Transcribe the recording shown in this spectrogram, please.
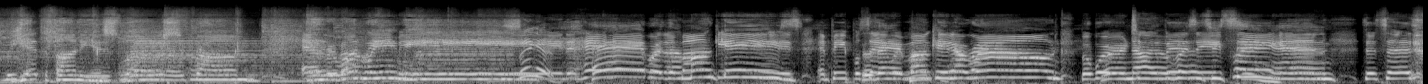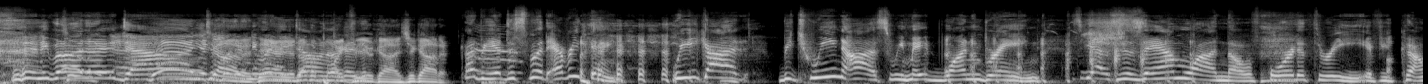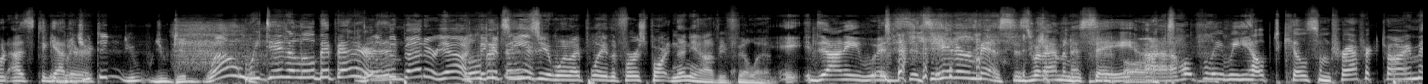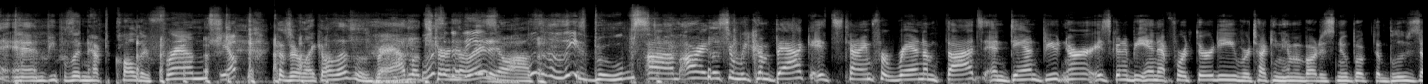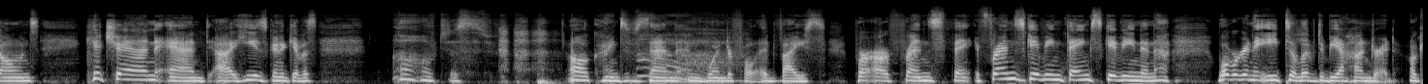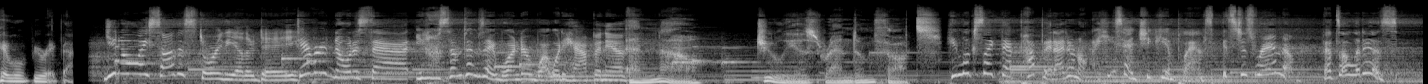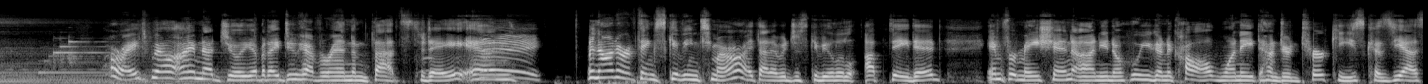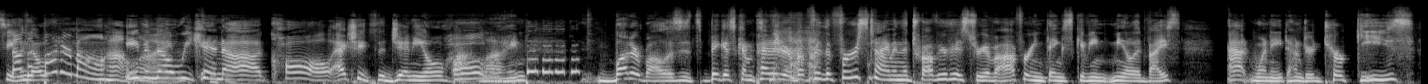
We get the funniest words from everyone we meet. Sing it. Hey, we're the Monkees. And people say we're monkeying around, but we're, We're not too busy singing. To say, Anybody down? Yeah, you got it. There, another down. point Okay, for you guys. You got it. God, we had to split everything. we got between us, we made one brain. Yes. Shazam won though, four to three if you count us together. But you did you you did well. we did a little bit better. a little bit better, yeah. I little think bit it's better. easier when I play the first part and then you have you fill in. Donnie, it's, it's hit or miss, is what I'm going to say. Uh, hopefully, we helped kill some traffic time and people didn't have to call their friends. Yep. Because they're like, oh, this is bad. Let's Listen turn the these- radio off. Listen to these boobs. Um, all right, listen, we come back. It's time for random thoughts, and Dan Buettner is going to be in at 4.30. We're talking to him about his new book, The Blue Zones Kitchen, and uh, he is going to give us, oh, just all kinds of zen and wonderful advice for our friends, th- Friendsgiving, Thanksgiving, and what we're going to eat to live to be 100. Okay, we'll be right back. You know, I saw this story the other day. Do you ever notice that? You know, sometimes I wonder what would happen if And now, Julia's random thoughts. he looks like that puppet. I don't know. He's had cheeky implants. It's just random. That's all it is. All right. Well, I'm not Julia, but I do have random thoughts today. And in honor of Thanksgiving tomorrow, I thought I would just give you a little updated information on, you know, who you're going to call 1 800 turkeys. Because, yes, even the though. Butterball hotline. Even though we can uh, call, actually, it's the Jenny O hotline. Butterball is its biggest competitor. but for the first time in the 12 year history of offering Thanksgiving meal advice at 1 800 Turkeys,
